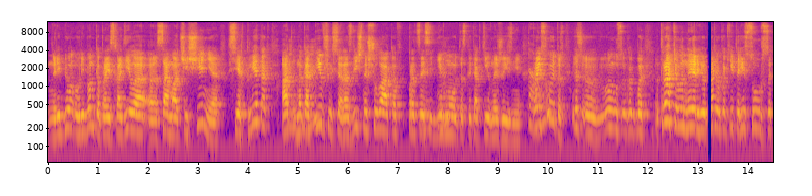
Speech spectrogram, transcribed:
у ребенка происходило самоочищение всех клеток от накопившихся различных шлаков в процессе дневной, так сказать, активной жизни. Да. Происходит, то есть, это же, он как бы тратил энергию, тратил какие-то ресурсы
